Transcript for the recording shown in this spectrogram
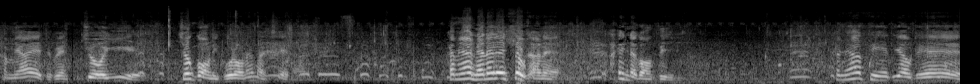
ခမ ्या ရဲ့တပည့်ကြော်ကြီးရဲ့ကျုပ်ကောင်လေးကိုတော်ထဲမှာချက်ထားတယ်ခင်ဗျားနည်းနည်းလေးလှုပ်ထားနဲ့အဲ့နှစ်ကောင်သေးပြီ ခင်ဗျားသေးရင်တယောက်တည်း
